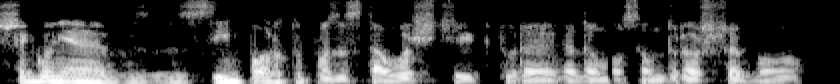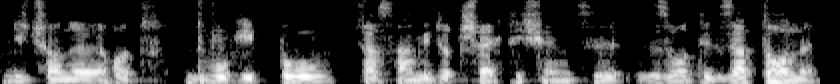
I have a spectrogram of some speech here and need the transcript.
Szczególnie z importu pozostałości, które wiadomo są droższe, bo liczone od 2,5 czasami do 3 tysięcy złotych za tonę.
